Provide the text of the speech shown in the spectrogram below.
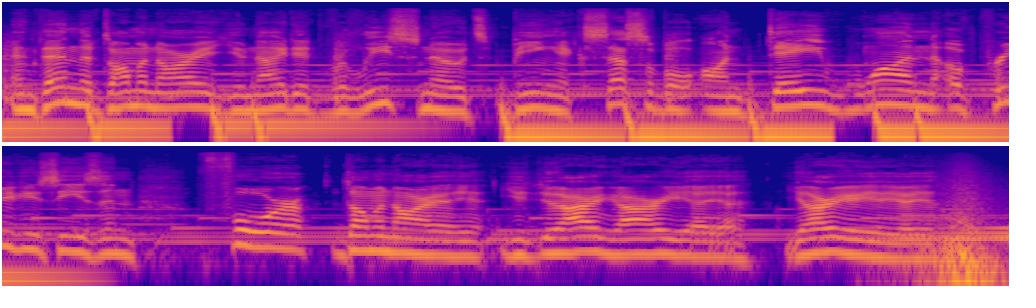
And then the Dominaria United release notes being accessible on day one of preview season for Dominaria. Yar yar yar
